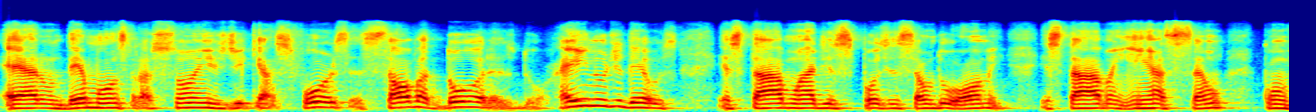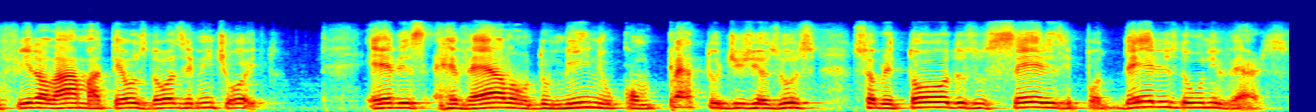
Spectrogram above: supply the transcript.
eram demonstrações de que as forças salvadoras do reino de Deus estavam à disposição do homem, estavam em ação. Confira lá Mateus 12, 28. Eles revelam o domínio completo de Jesus sobre todos os seres e poderes do universo,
